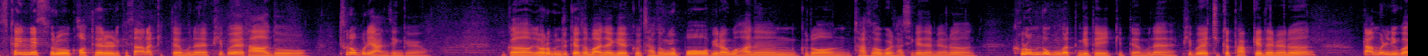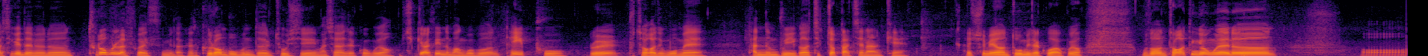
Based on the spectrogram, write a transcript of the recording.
스테인리스로 겉에를 이렇게 쌓아놨기 때문에 피부에 닿아도 트러블이 안 생겨요. 그러니까 여러분들께서 만약에 그 자석요법이라고 하는 그런 자석을 하시게 되면은 크롬 도금 같은 게 돼 있기 때문에 피부에 직접 닿게 되면은 땀 흘리고 하시게 되면은 트러블 날 수가 있습니다. 그래서 그런 부분들 조심하셔야 될 거고요. 쉽게 할 수 있는 방법은 테이프를 붙여가지고 몸에 닿는 부위가 직접 닿지는 않게 해주시면 도움이 될 것 같고요. 우선 저 같은 경우에는 어,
